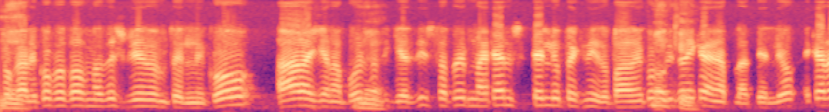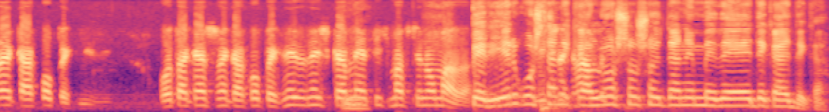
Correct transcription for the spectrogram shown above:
Το Ναι. γαλλικό πρωτάθλημα δεν συγκρίνεται με το ελληνικό, άρα για να μπορείς Ναι. να την κερδίσεις θα πρέπει να κάνεις τέλειο παιχνίδι. Ο Παναγικός Οκ. δεν έκανε απλά τέλειο, έκανε ένα κακό παιχνίδι. Όταν κάνεις ένα κακό παιχνίδι δεν έχεις καμία τύχη με αυτήν την ομάδα. Περιέργως Μην ήταν ξεχνάμε- καλός όσο ήταν με 11-11.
